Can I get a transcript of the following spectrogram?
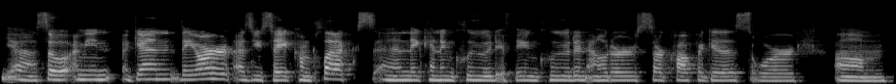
Yeah. So, I mean, again, they are, as you say, complex and they can include, if they include an outer sarcophagus or, um,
